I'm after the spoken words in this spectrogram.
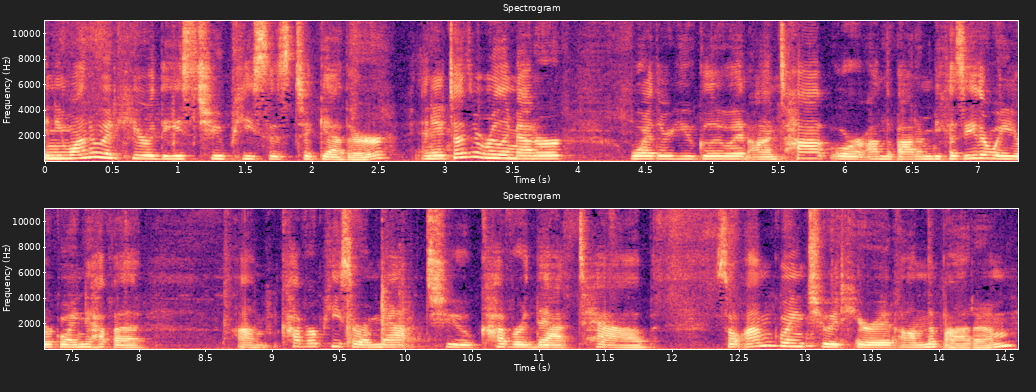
And you want to adhere these two pieces together. And it doesn't really matter whether you glue it on top or on the bottom because either way you're going to have a um, cover piece or a mat to cover that tab. So I'm going to adhere it on the bottom.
